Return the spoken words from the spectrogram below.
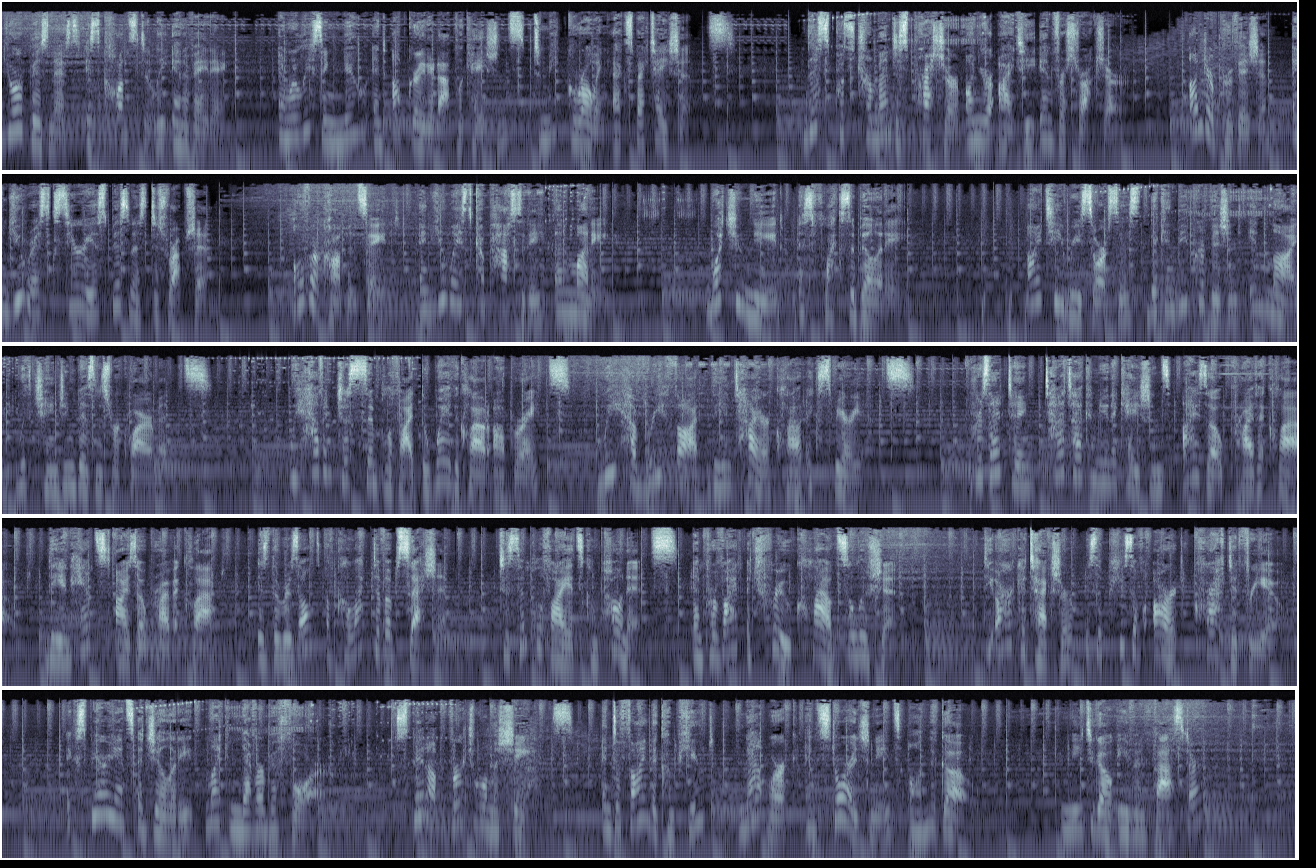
Your business is constantly innovating and releasing new and upgraded applications to meet growing expectations. This puts tremendous pressure on your IT infrastructure. Under provision, and you risk serious business disruption. Overcompensate, and you waste capacity and money. What you need is flexibility. IT resources that can be provisioned in line with changing business requirements. We haven't just simplified the way the cloud operates, we have rethought the entire cloud experience. Presenting Tata Communications IZO Private Cloud. The enhanced IZO Private Cloud is the result of collective obsession to simplify its components and provide a true cloud solution. The architecture is a piece of art crafted for you. Experience agility like never before. Spin up virtual machines and define the compute, network, and storage needs on the go. Need to go even faster?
